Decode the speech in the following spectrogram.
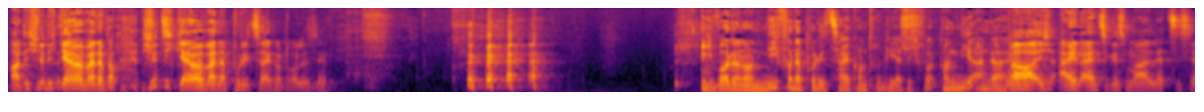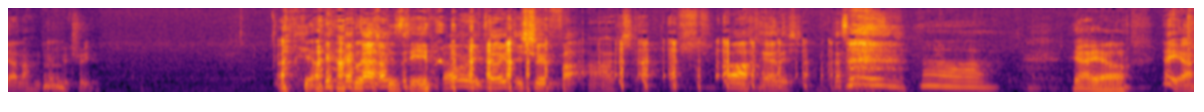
Ah, ich würde dich gerne mal bei der, ich würde dich gerne mal bei der Polizeikontrolle sehen. Ich wurde noch nie von der Polizei kontrolliert. Ich wurde noch nie angehalten. Ah, ich ein einziges Mal letztes Jahr nach dem Apple Tree. Ach ja, habe ich gesehen. Da habe ich da richtig schön verarscht. Ach, herrlich. Das Ja, ja. naja.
